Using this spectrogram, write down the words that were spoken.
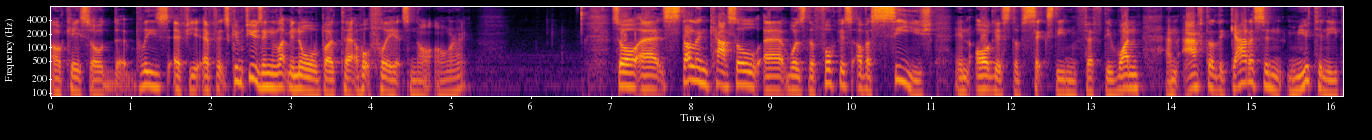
Okay, so please, if you if it's confusing, let me know. But uh, hopefully, it's not. All right. So, uh, Stirling Castle uh, was the focus of a siege in August of 1651, and after the garrison mutinied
